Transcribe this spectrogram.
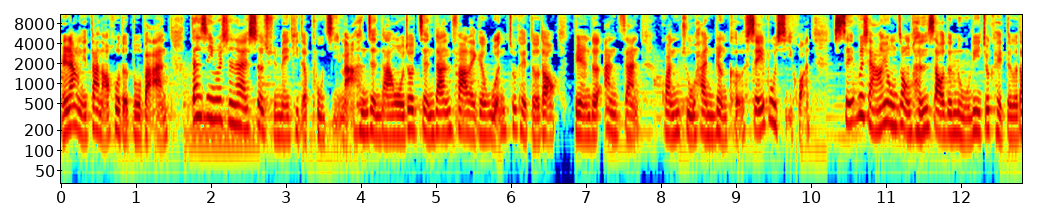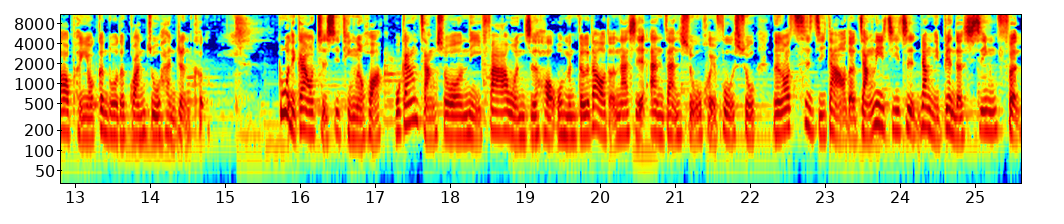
能让你大脑获得多巴胺。但是因为现在社群媒体的普及嘛，很简单，我就简单发了一个文，就可以得到别人的按赞、关注和认可。谁不喜欢？谁不想要用这种很少的努力就可以得到朋友更多的关注和认可？如果你刚有仔细听的话，我刚刚讲说，你发文之后，我们得到的那些按赞数、回复数，能够刺激大脑的奖励机制，让你变得兴奋。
